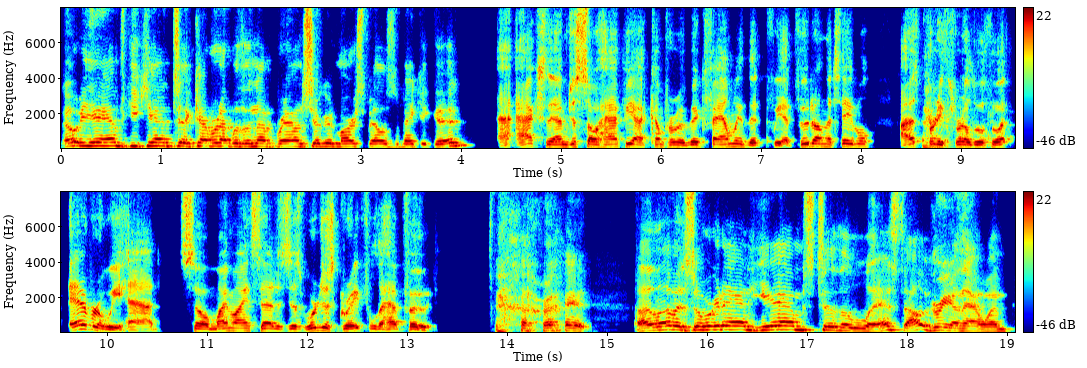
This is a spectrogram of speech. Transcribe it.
No yams. You can't uh, cover it up with enough brown sugar and marshmallows to make it good. Actually, I'm just so happy. I come from a big family that if we had food on the table, I was pretty thrilled with whatever we had. So my mindset is just we're just grateful to have food. All right. I love it. So we're going to add yams to the list. I'll agree on that one.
